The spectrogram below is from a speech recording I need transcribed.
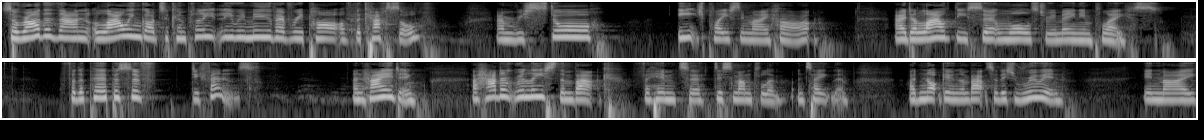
So rather than allowing God to completely remove every part of the castle and restore each place in my heart, I'd allowed these certain walls to remain in place for the purpose of defense and hiding. I hadn't released them back for him to dismantle them and take them. I'd not given them back. So this ruin in my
